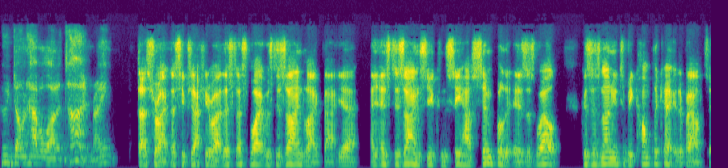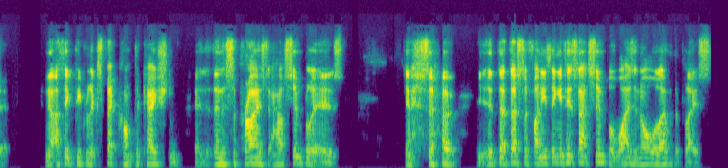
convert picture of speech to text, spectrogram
who don't have a lot of time right? That's right. That's exactly right. That's that's why it was designed like that. Yeah. And it's designed so you can see how simple it is as well because there's no need to be complicated about it. You know i think people expect complication. And they're surprised at how simple it is. You know so that, that's the funny thing. If it's that simple why is it not all over the place?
